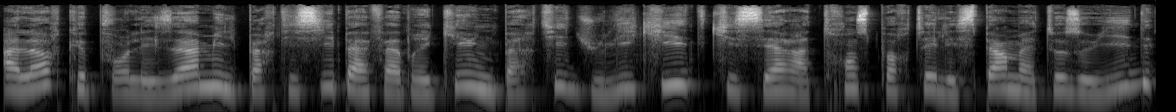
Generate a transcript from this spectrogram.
Alors que pour les hommes, il participe à fabriquer une partie du liquide qui sert à transporter les spermatozoïdes,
